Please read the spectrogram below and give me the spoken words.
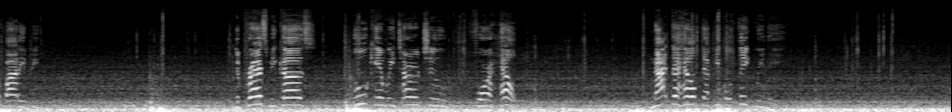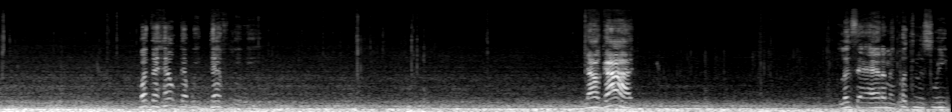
a body of people. Depressed because who can we turn to for help? Not the help that people think we need, but the help that we definitely need. Now, God looks at Adam and puts him to sleep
